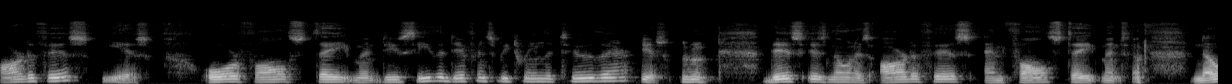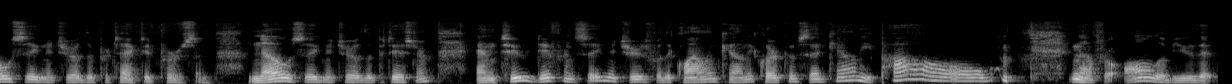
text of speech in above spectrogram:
artifice, yes, or false statement. Do you see the difference between the two there? Yes. Mm-hmm. This is known as artifice and false statement. no signature of the protected person, no signature of the petitioner, and two different signatures for the Clallam County Clerk of said county. Pow! Now, for all of you that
